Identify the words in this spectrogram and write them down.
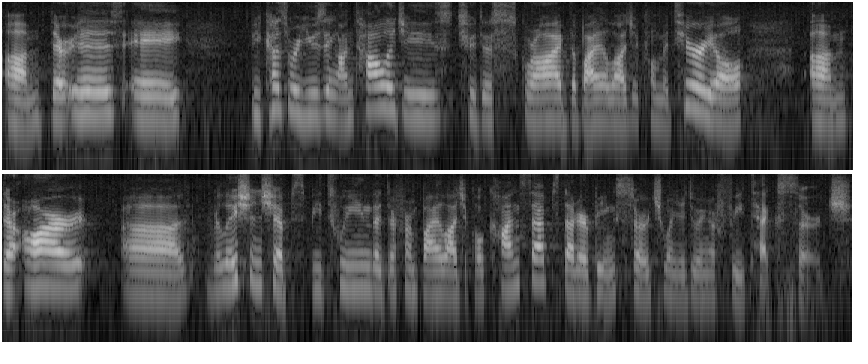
Um, there is a, because we're using ontologies to describe the biological material, um, there are uh, relationships between the different biological concepts that are being searched when you're doing a free text search.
